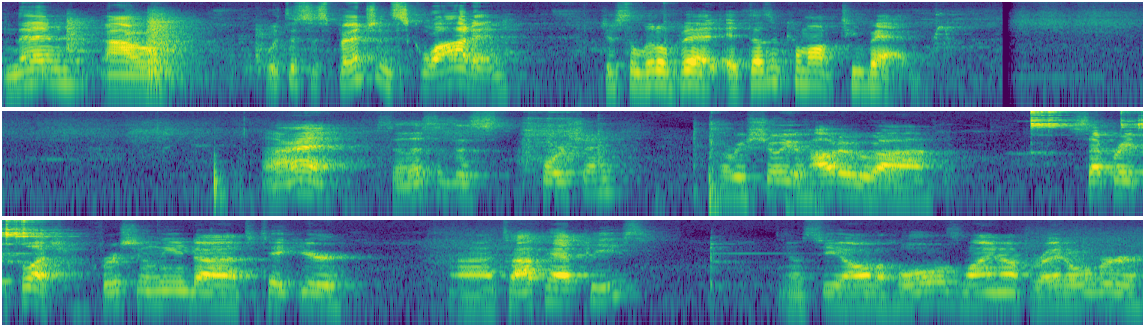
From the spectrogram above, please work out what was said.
And then uh, with the suspension squatted just a little bit, it doesn't come out too bad. Alright, so this is this portion where we show you how to uh, separate the clutch. First you'll need uh, to take your uh, top hat piece. You'll see all the holes line up right over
